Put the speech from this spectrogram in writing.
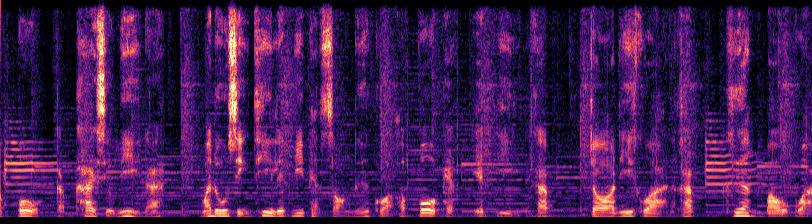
Oppo กับค่าย Xiaomi นะมาดูสิ่งที่ Redmi Pad 2เหนือกว่า Oppo Pad SE นะครับจอดีกว่านะครับเครื่องเบากว่า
